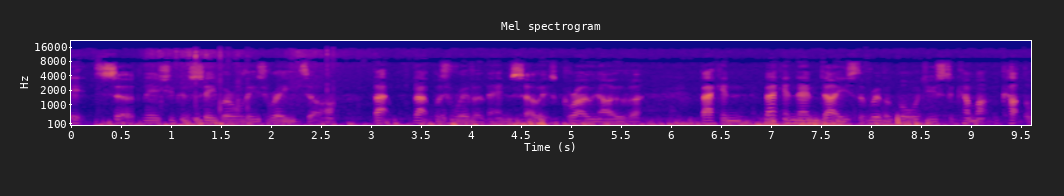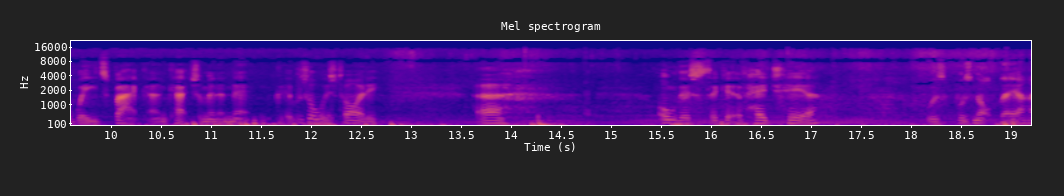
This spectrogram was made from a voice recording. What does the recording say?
it certainly, as you can see where all these reeds are, that that was river then so it's grown over back in back in them days the river board used to come up and cut the weeds back and catch them in a net it was always tidy uh, all this thicket of hedge here was was not there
